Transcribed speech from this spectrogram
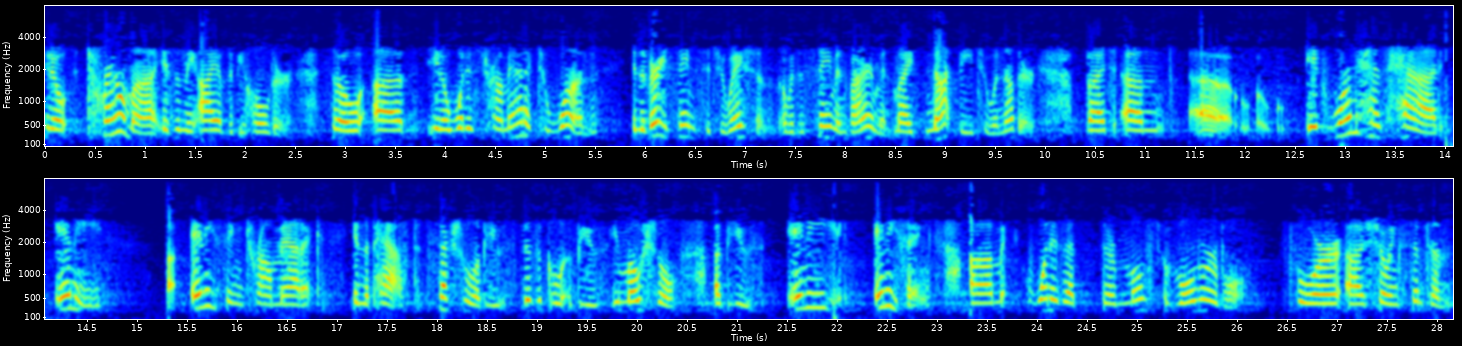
you know, trauma is in the eye of the beholder. So, uh, you know, what is traumatic to one in the very same situation or with the same environment might not be to another. But um, uh, if one has had any uh, anything traumatic in the past, sexual abuse, physical abuse, emotional abuse, any anything, um, one is at their most vulnerable for uh, showing symptoms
